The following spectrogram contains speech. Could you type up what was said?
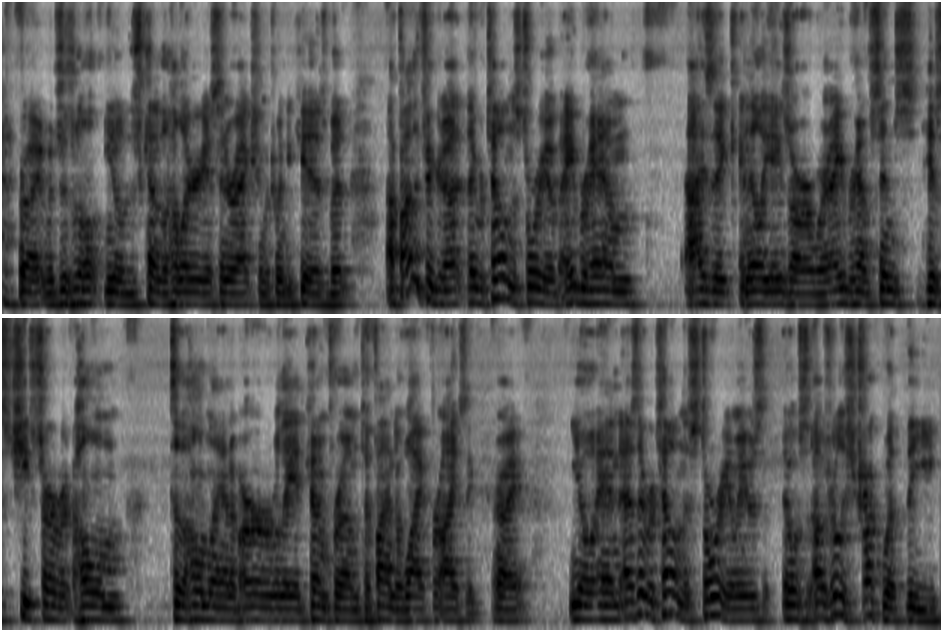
right? Which is, you know, this kind of the hilarious interaction between the kids. But I finally figured out they were telling the story of Abraham, Isaac, and Eleazar, where Abraham sends his chief servant home to the homeland of Ur, where they had come from, to find a wife for Isaac, right? You know, and as they were telling the story, I mean, it was, it was, I was really struck with the,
